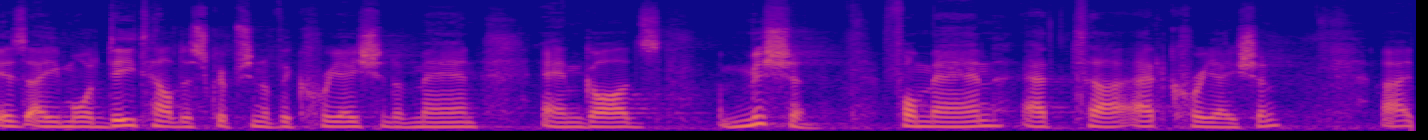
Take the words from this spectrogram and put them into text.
is a more detailed description of the creation of man and God's mission for man at, uh, at creation. Uh,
